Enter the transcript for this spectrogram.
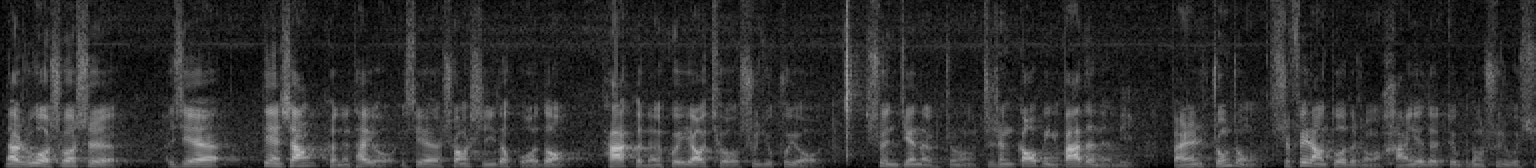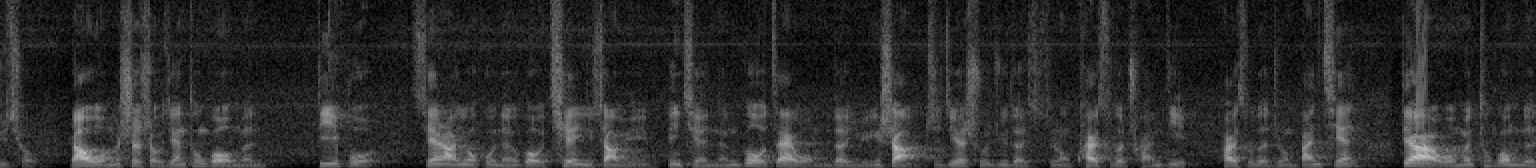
那如果说是一些电商，可能它有一些双十一的活动，它可能会要求数据库有瞬间的这种支撑高并发的能力。反正种种是非常多的这种行业的对不同数据库需求。然后我们是首先通过我们第一步。先让用户能够迁移上云，并且能够在我们的云上直接数据的这种快速的传递、快速的这种搬迁。第二，我们通过我们的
